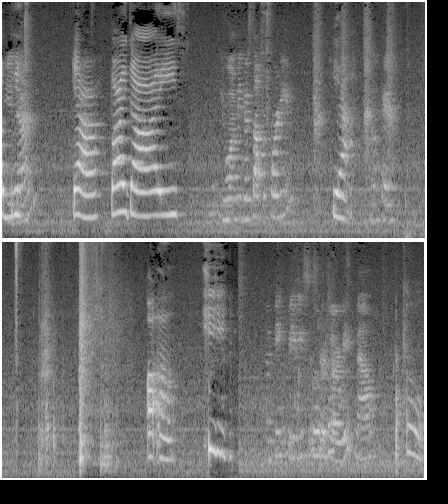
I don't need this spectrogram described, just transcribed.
A You big- done? yeah. Bye, guys. You want me to stop recording? Yeah. Okay. Uh-oh. I think baby sisters are awake now. oh.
